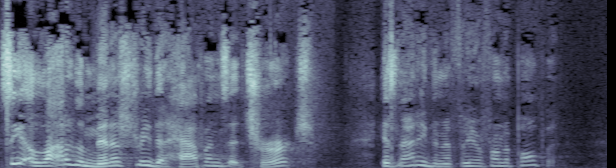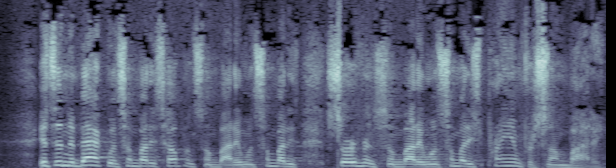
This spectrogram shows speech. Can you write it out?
See, a lot of the ministry that happens at church is not even here from the pulpit. It's in the back when somebody's helping somebody, when somebody's serving somebody, when somebody's praying for somebody.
